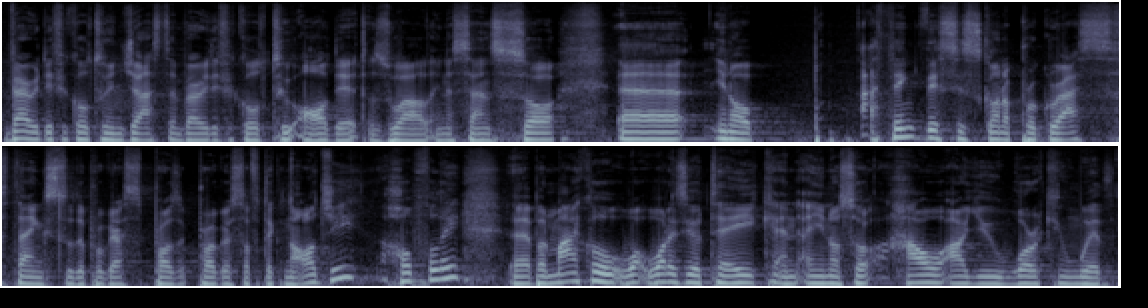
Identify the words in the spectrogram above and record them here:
very difficult to ingest and very difficult to audit as well, in a sense. So, uh, you know. I think this is going to progress thanks to the progress, progress of technology, hopefully. Uh, but Michael, what, what is your take? And, and, you know, so how are you working with,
